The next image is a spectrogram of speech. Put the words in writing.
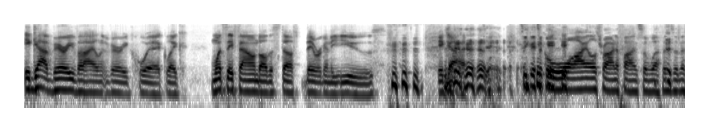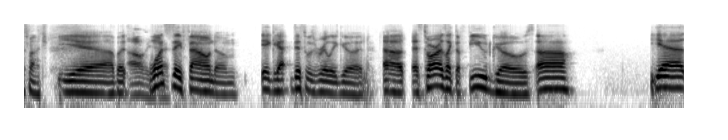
It got very violent very quick. Like once they found all the stuff they were going to use, it got I it took a while trying to find some weapons in this match. Yeah, but Oh, yeah. once they found them, it got this was really good. Uh, as far as like the feud goes, uh, yeah,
